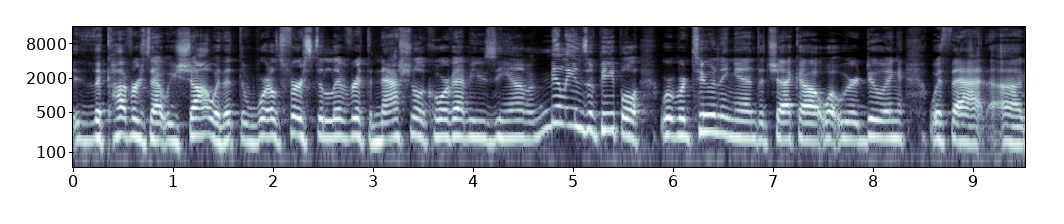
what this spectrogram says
the covers that we shot with it. The world's first delivery at the National Corvette Museum. Millions of people were, were tuning in to check out what we were doing with that uh,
